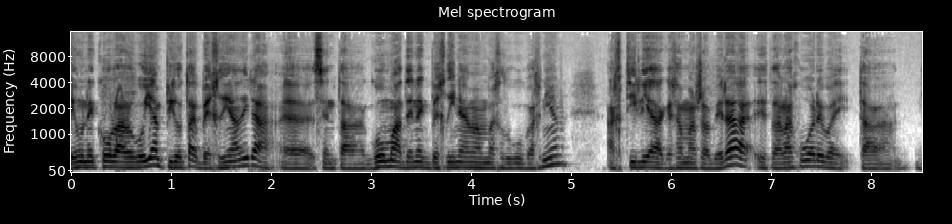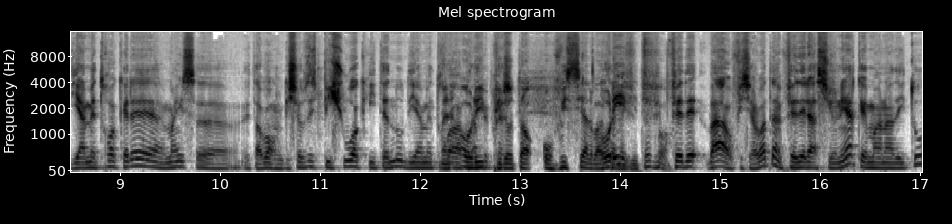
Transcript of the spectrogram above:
euneko largoian pilotak berdina dira, e, zenta goma denek berdina eman behar dugu berdinean, artilea gerramaza bera, eta laguare bai, eta diametroak ere, maiz, e, eta bon, gixauziz pixuak egiten du diametroa. Hori pilota ofizial baten Hori, egiteko. fede, ba, ofizial baten, federazioneak emana ditu,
